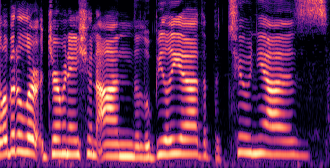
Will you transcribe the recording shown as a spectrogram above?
little bit of germination on the lobelia, the petunias.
